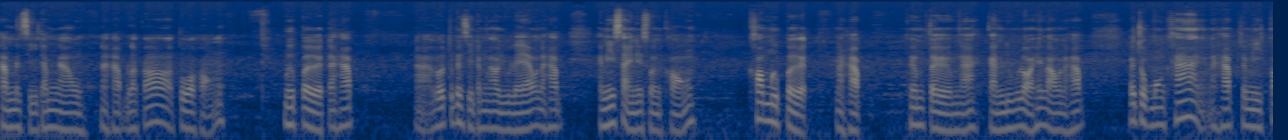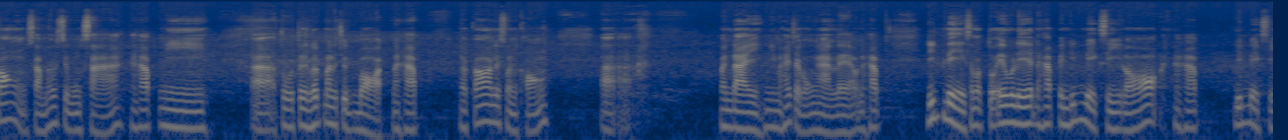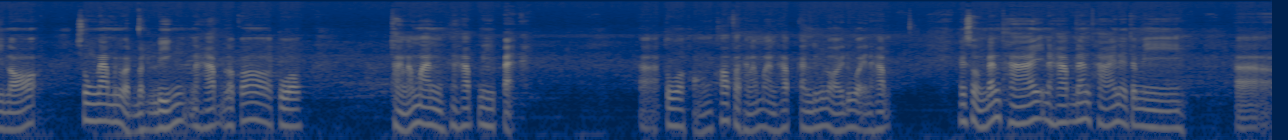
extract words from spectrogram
ทำเป็นสีดำเงานะครับ แล้วก็ตัวของมือเปิดนะครับรถจะเป็นสีดำเงาอยู่แล้วนะครับ อันนี้ใส่ในส่วนของข้อมือเปิดนะครับ เพิ่มเติมนะการริ้วรอยให้เรานะครับกระจกมองข้างนะครับ จะมีกล้อง 360 องศานะครับ มีตัวเตือนรถมาจุดบอดนะครับ แล้วก็ในส่วนของ บันไดมีมาให้จากโรงงานแล้วนะครับดิสเบรกสำหรับตัวเอเวอเรสต์นะครับเป็นดิสเบรก4ล้อนะครับดิสเบรก4ล้อ ช่วงล่างเป็นบัตรบัตรลิงก์นะครับแล้วก็ตัวถังน้ำมันนะครับมีแปะตัวของข้อฝาถังน้ำมันครับกันริ้วรอยด้วยนะครับ ในส่วนด้านท้ายนะครับ ด้านท้ายเนี่ยจะมีอ่า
